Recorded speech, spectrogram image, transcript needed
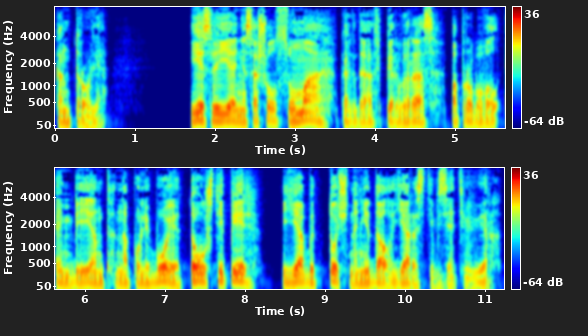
контроля. Если я не сошел с ума, когда в первый раз попробовал эмбиент на поле боя, то уж теперь я бы точно не дал ярости взять вверх.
